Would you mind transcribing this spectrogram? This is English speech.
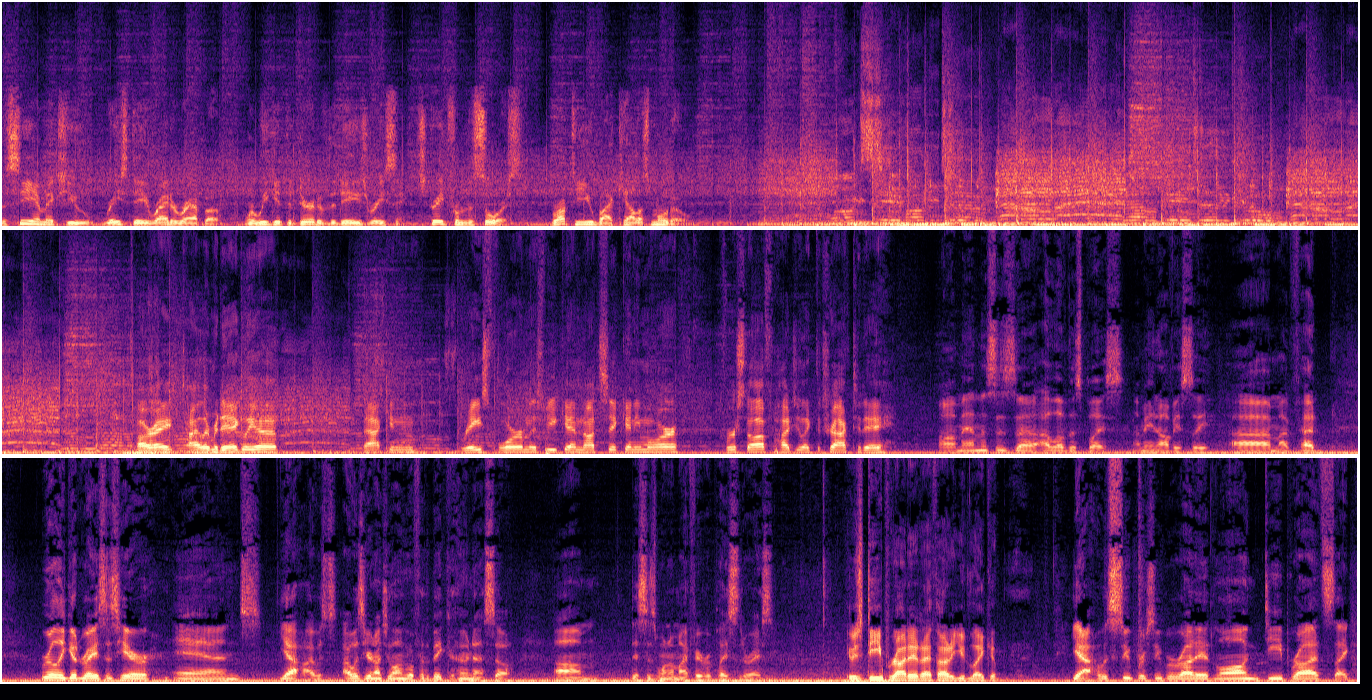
the CMXU Race Day Rider Wrap Up, where we get the dirt of the day's racing straight from the source. Brought to you by Callus Moto. All right, Tyler Medaglia back in race form this weekend, not sick anymore. First off, how'd you like the track today? Oh man, this is uh, I love this place. I mean, obviously, um, I've had really good races here, and yeah, I was I was here not too long ago for the Big Kahuna, so um, this is one of my favorite places to race. It was deep rutted. I thought you'd like it. Yeah, it was super super rutted, long deep ruts, like,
